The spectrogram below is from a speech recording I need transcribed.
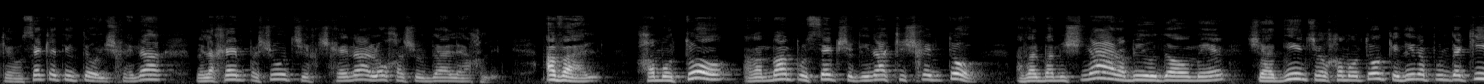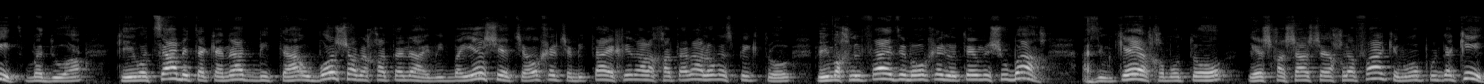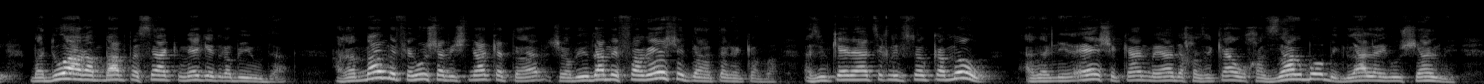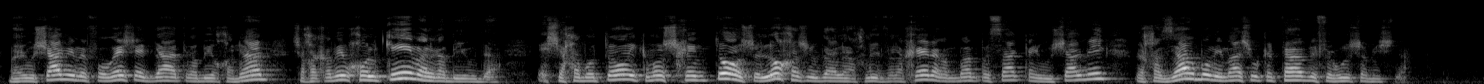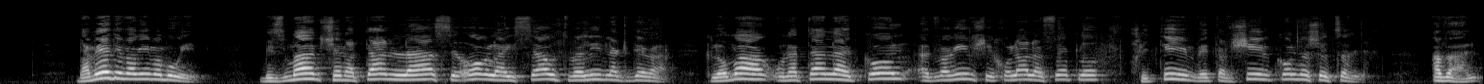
כעוסקת איתו, היא שכנה, ולכן פשוט שכנה לא חשודה להחליף. אבל חמותו, הרמב"ם פוסק שדינה כשכנתו, אבל במשנה רבי יהודה אומר שהדין של חמותו כדין הפונדקית. מדוע? כי היא רוצה בתקנת ביתה ובושה בחתנה, היא מתביישת שהאוכל שביתה הכינה לחתנה לא מספיק טוב והיא מחליפה את זה באוכל יותר משובח. אז אם כן, חמותו, יש חשש של החלפה כמו פונדקית. מדוע הרמב"ם פסק נגד רבי יהודה? הרמב"ם בפירוש המשנה כתב שרבי יהודה מפרש את דעת הנקמה, אז אם כן היה צריך לפסוק כמוהו, אבל נראה שכאן ביד החזקה הוא חזר בו בגלל הירושלמי. בירושלמי מפורשת דעת רבי יוחנן, שחכמים חולקים על רבי יהודה, שחמותו היא כמו שכנתו שלא חשודה להחליף, ולכן הרמב"ם פסק הירושלמי וחזר בו ממה שהוא כתב בפירוש המשנה. במה דברים אמורים? בזמן שנתן לה שאור לעיסה וטבלין לקדרה. כלומר, הוא נתן לה את כל הדברים שיכולה לעשות לו חיטים ותבשיל, כל מה שצריך. אבל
